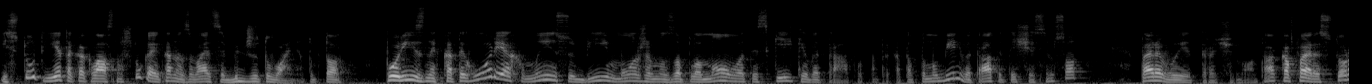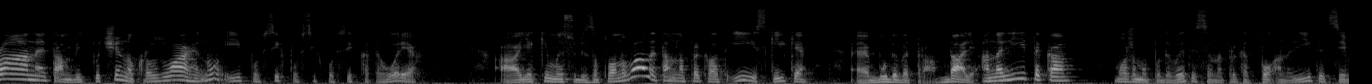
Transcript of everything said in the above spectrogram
І тут є така класна штука, яка називається бюджетування. Тобто по різних категоріях ми собі можемо заплановувати, скільки витрат. От, наприклад, автомобіль витрати 1700 перевитрачено. Так? Кафе, ресторани, там відпочинок, розваги, ну і по всіх, по всіх, по всіх категоріях, які ми собі запланували, там, наприклад, і скільки е, буде витрат. Далі аналітика. Можемо подивитися, наприклад, по аналітиці.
